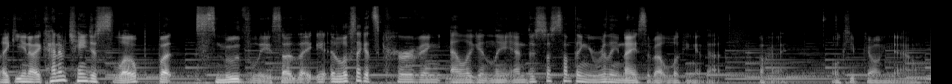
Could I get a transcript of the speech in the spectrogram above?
like you know, it kind of changes slope but smoothly. So like, it looks like it's curving elegantly, and there's just something really nice about looking at that. Okay, we'll keep going now.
